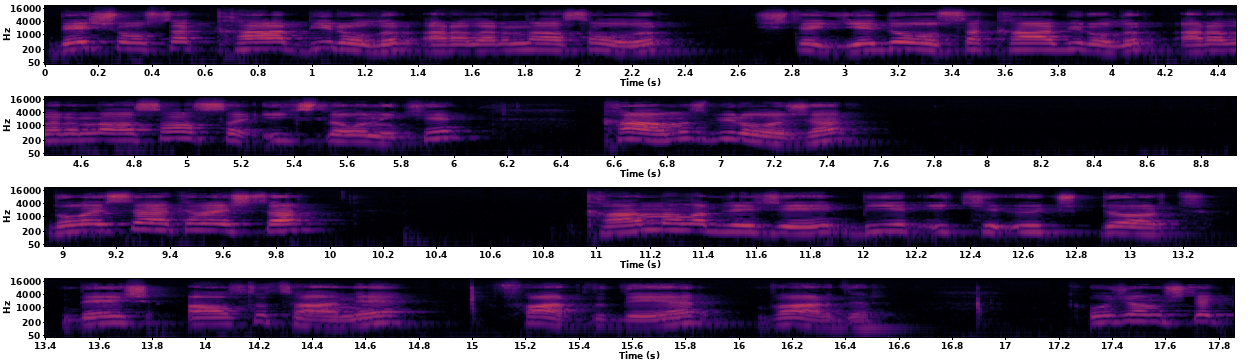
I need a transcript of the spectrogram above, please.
5 olsa K1 olur. Aralarında asal olur. İşte 7 olsa K1 olur. Aralarında asalsa x ile 12 K'mız 1 olacak. Dolayısıyla arkadaşlar K'nın alabileceği 1, 2, 3, 4, 5, 6 tane farklı değer vardır. Hocam işte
